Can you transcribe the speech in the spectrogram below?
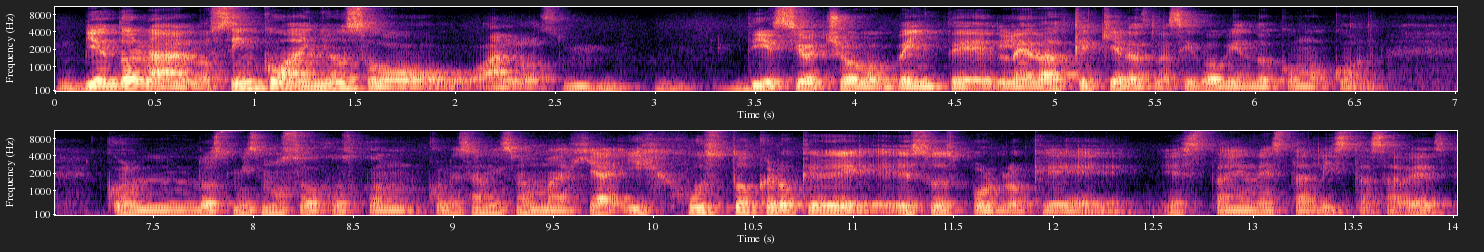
Viéndola a los 5 años o a los 18, 20, la edad que quieras, la sigo viendo como con, con los mismos ojos, con, con esa misma magia. Y justo creo que eso es por lo que está en esta lista, ¿sabes?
